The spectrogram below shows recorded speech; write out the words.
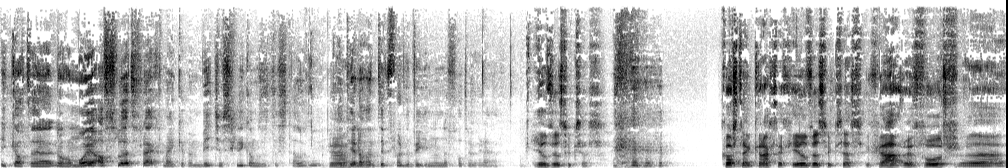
Ik had eh, nog een mooie afsluitvraag, maar ik heb een beetje schrik om ze te stellen nu. Ja. Heb jij nog een tip voor de beginnende fotograaf? Heel veel succes. Kort en krachtig, heel veel succes. Ga ervoor. eh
